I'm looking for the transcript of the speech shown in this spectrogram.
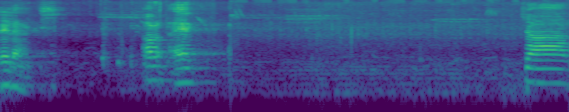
रिलैक्स। और एक, चार,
